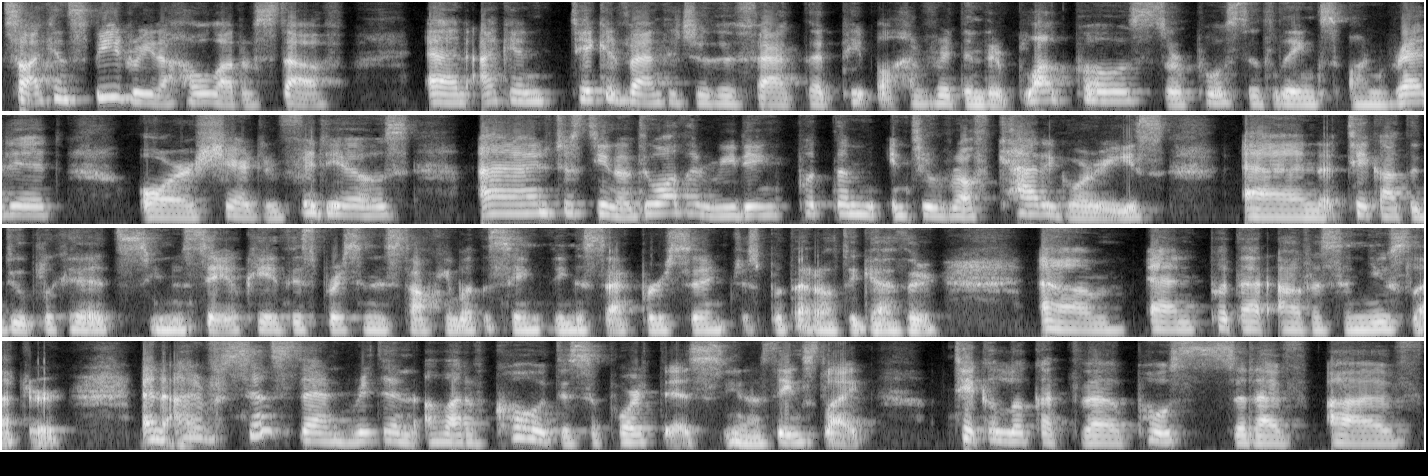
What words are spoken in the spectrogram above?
So I can speed read a whole lot of stuff. And I can take advantage of the fact that people have written their blog posts or posted links on Reddit or shared their videos and just, you know, do all the reading, put them into rough categories and take out the duplicates, you know, say, okay, this person is talking about the same thing as that person, just put that all together um, and put that out as a newsletter. And I've since then written a lot of code to support this, you know, things like take a look at the posts that I've, I've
